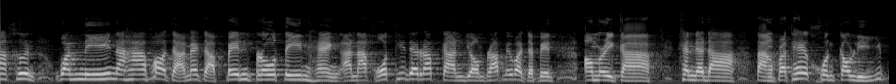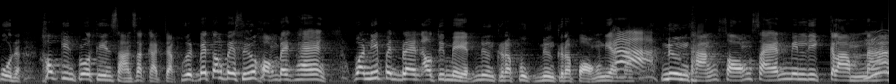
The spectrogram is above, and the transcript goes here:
มากขึ้น วันนี้นะฮะพ่อจ๋าแม่จ๋าเป็นโปรตีนแห่งอนาคตที่ได้รับการยอมรับไม่ว่าจะเป็นอเมริกา แคนาดา ต่างประเทศคนเกาหลีญี่ปุ่นเขากินโปรตีนสารสกัดจากพืช ไม่ต้องไปซื้อของแพงๆวันนี้เป็นแบรนด์ Ultimate หนึ่งกระปุกหนึ่งกระป๋องเนี่ยนะค่ะหนึ่งถัง2 0 0 0 0 0มิลลิกรัมนะฮะ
